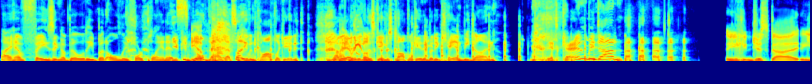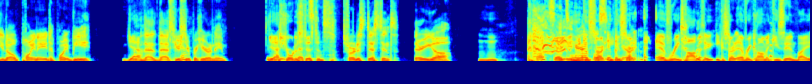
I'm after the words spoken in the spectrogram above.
I have phasing ability, but only for planets. You can build that. That's not even complicated. I mean, everything in this game is complicated, but it can be done. It can be done. You can just uh you know point A to point B. Yeah. That that's your Yeah. superhero name. Yeah. Shortest That's- distance. Shortest distance. There you go. Mm-hmm. That's a And, and he can start. He can start every comic. He can start every comic he's in by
